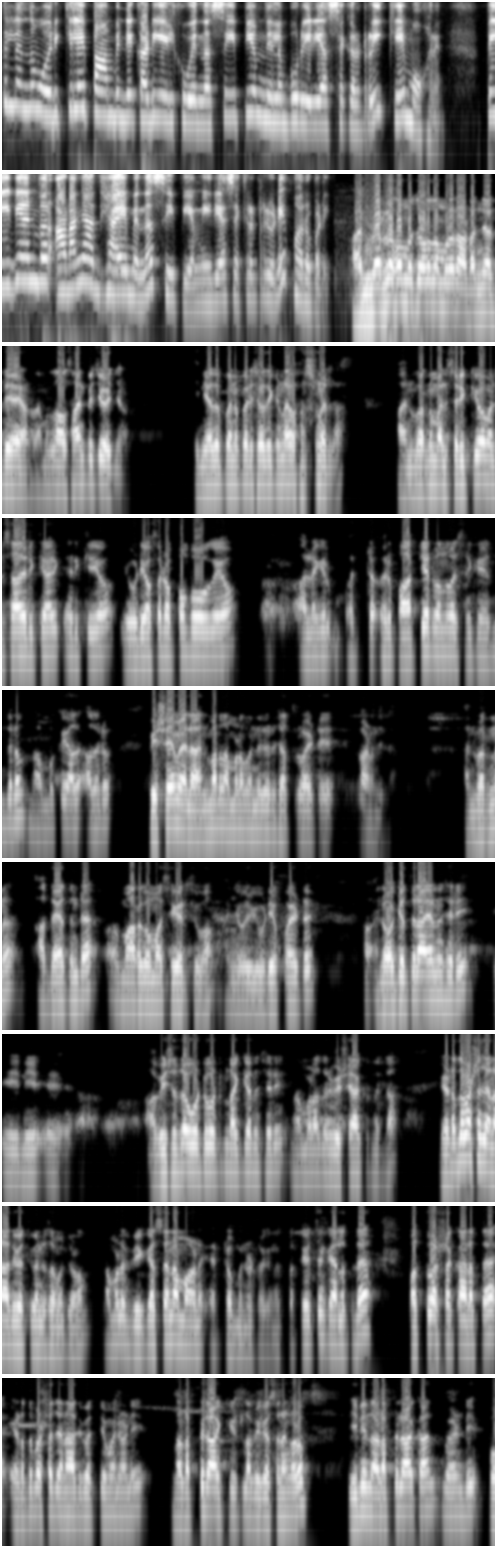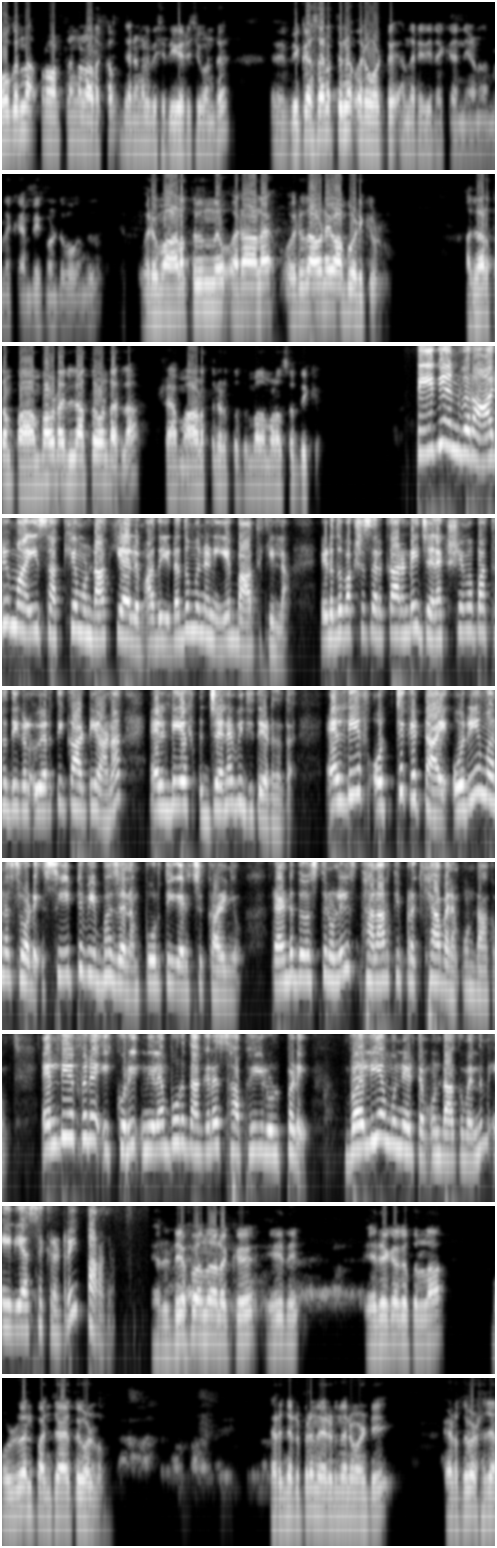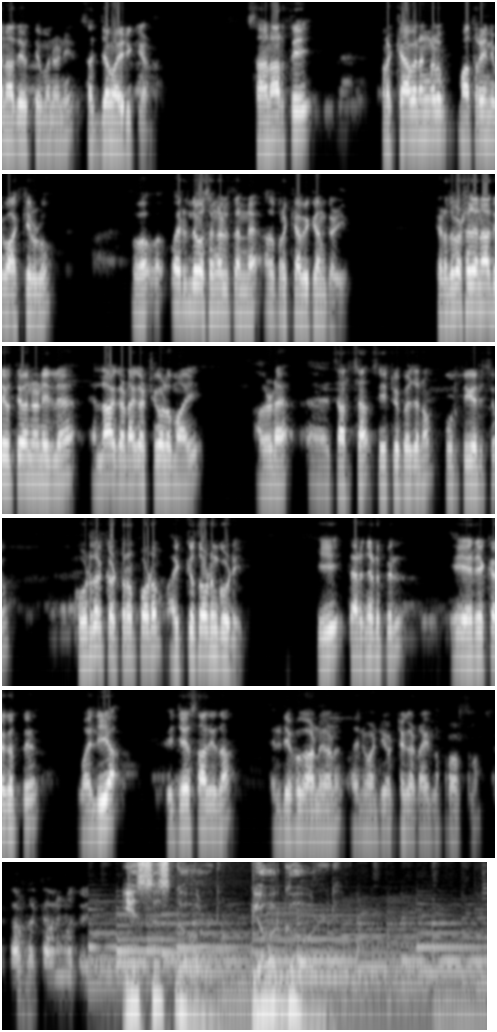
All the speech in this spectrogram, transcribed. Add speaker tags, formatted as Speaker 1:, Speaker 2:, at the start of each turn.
Speaker 1: നാട്ടിൽ നിന്നും ഒരിക്കലേ പാമ്പിന്റെ കടിയേൽക്കുവെന്ന് C P M Nilambur area secretary K Mohanan. P V Anvar അടഞ്ഞ അധ്യായമെന്ന് സി പി എം ഏരിയ സെക്രട്ടറിയുടെ മറുപടി.
Speaker 2: അൻവറിനെ സംബന്ധിച്ചോളം നമ്മളൊരു അടഞ്ഞ അധ്യായമാണ്. നമ്മൾ അവസാനിപ്പിച്ചു കഴിഞ്ഞാണ്. ഇനി അത് പുനഃപരിശോധിക്കേണ്ട പ്രശ്നമില്ല. അൻവറിന് മത്സരിക്കുകയോ മത്സരിക്കാതിരിക്കുകയോ യു ഡി എഫിനൊപ്പം പോവുകയോ അല്ലെങ്കിൽ മറ്റൊരു ഒരു പാർട്ടിയായിട്ട് വന്ന് മത്സരിക്കുകയോ എന്തിനും നമുക്ക് അതൊരു വിഷയമല്ല. അൻവർ നമ്മുടെ മുന്നിൽ ഒരു ശത്രുവായിട്ട് കാണുന്നില്ല. അൻവറിന് അദ്ദേഹത്തിന്റെ മാർഗമായി സ്വീകരിച്ചു പോവാം. യു ഡി എഫ് ആയിട്ട് ലോക്യത്തിലായാലും ശരി ഏഹ്, അവിശുദ്ധ കൂട്ടുകൂട്ടുണ്ടാക്കിയാലും ശരി നമ്മളതൊരു വിഷയമാക്കുന്നില്ല. ഇടതുപക്ഷ ജനാധിപത്യത്തിനെ സംബന്ധിച്ചോളം നമ്മൾ വികസനമാണ് ഏറ്റവും മുന്നോട്ട് വയ്ക്കുന്നത് പ്രത്യേകിച്ചും കേരളത്തിലെ പത്ത് വർഷക്കാലത്തെ ഇടതുപക്ഷ ജനാധിപത്യ മുന്നണി നടപ്പിലാക്കിയിട്ടുള്ള വികസനങ്ങളും ഇനി നടപ്പിലാക്കാൻ വേണ്ടി പോകുന്ന പ്രവർത്തനങ്ങളടക്കം ജനങ്ങൾ വിശദീകരിച്ചുകൊണ്ട് വികസനത്തിന് ഒരു വോട്ട് എന്ന രീതിയിലേക്ക് തന്നെയാണ് നമ്മൾ ക്യാമ്പയിൻ കൊണ്ടുപോകുന്നത്. ഒരു മാളത്തിൽ നിന്ന് ഒരാളെ ഒരു തവണ പാമ്പ് കടിക്കുള്ളൂ അതിനർത്ഥം പാമ്പ് അവിടെ ഇല്ലാത്തതുകൊണ്ടല്ല പക്ഷെ ആ മാളത്തിനടുത്ത് എത്തുമ്പോൾ നമ്മൾ ശ്രദ്ധിക്കും.
Speaker 1: പി വി അൻവർ ആരുമായി സഖ്യമുണ്ടാക്കിയാലും അത് ഇടതുമുന്നണിയെ ബാധിക്കില്ല. ഇടതുപക്ഷ സർക്കാരിന്റെ ജനക്ഷേമ പദ്ധതികൾ ഉയർത്തിക്കാട്ടിയാണ് എൽ ഡി എഫ് ജനവിധി തേടുന്നത്. എൽ ഡി എഫ് ഒറ്റക്കെട്ടായി ഒരേ മനസ്സോടെ സീറ്റ് വിഭജനം പൂർത്തീകരിച്ചു കഴിഞ്ഞു. രണ്ട് ദിവസത്തിനുള്ളിൽ സ്ഥാനാർത്ഥി പ്രഖ്യാപനം ഉണ്ടാകും. എൽ ഡി എഫിന് ഇക്കുറി നിലമ്പൂർ നഗരസഭയിൽ ഉൾപ്പെടെ വലിയ മുന്നേറ്റം ഉണ്ടാകുമെന്നും ഏരിയ സെക്രട്ടറി പറഞ്ഞു.
Speaker 2: എൽ ഡി എഫ് എന്ന നിലയ്ക്ക് ഈ ഏരിയക്കകത്തുള്ള മുഴുവൻ പഞ്ചായത്തുകളിലും തെരഞ്ഞെടുപ്പിനെ നേരിടുന്നതിന് വേണ്ടി ഇടതുപക്ഷ ജനാധിപത്യ മുന്നണി സജ്ജമായിരിക്കുകയാണ്. സ്ഥാനാർത്ഥി പ്രഖ്യാപനങ്ങൾ മാത്രമേ ഇനി ബാക്കിയുള്ളൂ. വരും ദിവസങ്ങളിൽ തന്നെ അത് പ്രഖ്യാപിക്കാൻ കഴിയും. ഇടതുപക്ഷ ജനാധിപത്യ മുന്നണിയിലെ എല്ലാ ഘടകകക്ഷികളുമായി അവരുടെ ചർച്ച സീറ്റ് വിഭജനം പൂർത്തീകരിച്ചു. കൂടുതൽ കെട്ടുറപ്പോടും ഐക്യത്തോടും കൂടി ഈ തെരഞ്ഞെടുപ്പിൽ ഈ ഏരിയക്കകത്ത് വലിയ വിജയസാധ്യത എൽ ഡി എഫ് കാണുകയാണ്. അതിനുവേണ്ടി ഒറ്റക്കെട്ടായിട്ടുള്ള പ്രവർത്തനം
Speaker 3: gold pure gold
